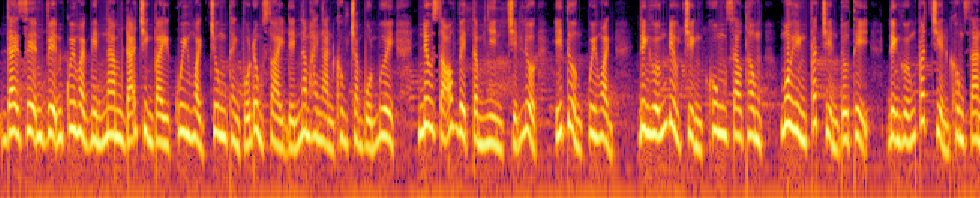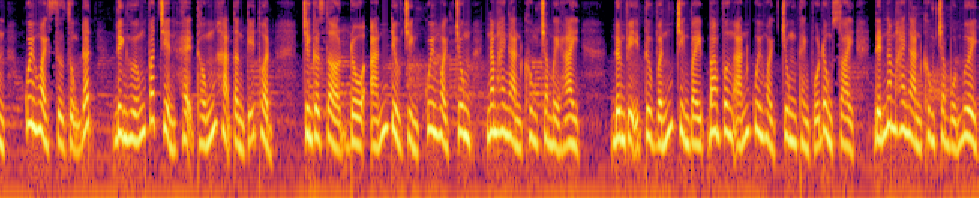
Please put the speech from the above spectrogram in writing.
Đại diện Viện Quy hoạch miền Nam đã trình bày quy hoạch chung thành phố Đồng Xoài đến năm 2040, nêu rõ về tầm nhìn chiến lược, ý tưởng quy hoạch, định hướng điều chỉnh khung giao thông, mô hình phát triển đô thị, định hướng phát triển không gian, quy hoạch sử dụng đất, định hướng phát triển hệ thống hạ tầng kỹ thuật, trên cơ sở đồ án điều chỉnh quy hoạch chung năm 2012. Đơn vị tư vấn trình bày 3 phương án quy hoạch chung thành phố Đồng Xoài đến năm 2040.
